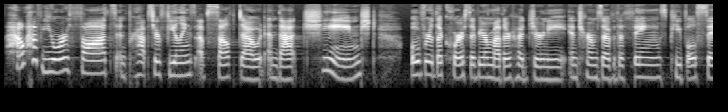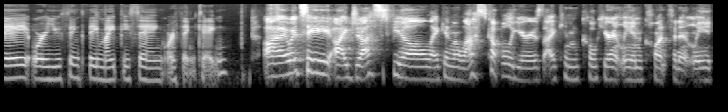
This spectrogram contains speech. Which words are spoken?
how have your thoughts and perhaps your feelings of self doubt and that changed over the course of your motherhood journey in terms of the things people say or you think they might be saying or thinking? I would say I just feel like in the last couple years, I can coherently and confidently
